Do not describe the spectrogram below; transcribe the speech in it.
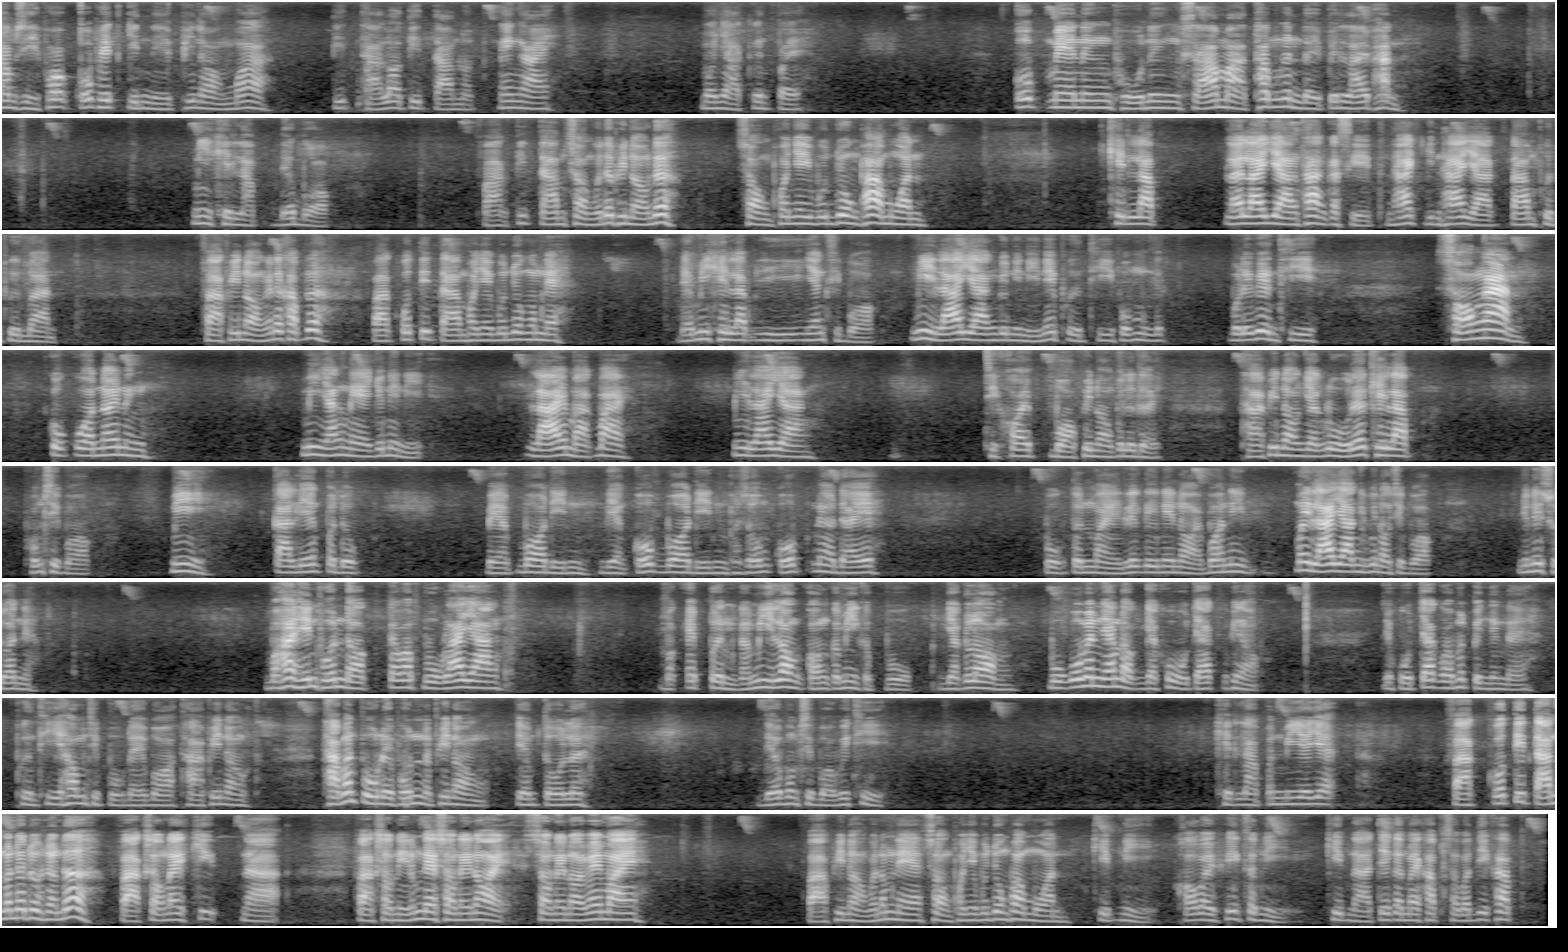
ซ้ำสิเพราะกบเฮ็ดกินนี่พี่น้องว่าติดถารอดติดตามรถง่ายๆบ่ยากเกินไปกบแม่หนึ่งผูหนึ่งสามารถทำเงินได้เป็นหลายพัน มีเคล็ดลับเดี๋ยวบอก ฝากติดตามช่องไว้เด้อพี่น้องเด้อช่องพ่อใหญ่บุญยงผ้ามวลเคล็ดลับหลายๆอย่างทางเกษตรหากินหาอยากตามพื้นพื้นบ้าน ฝากพี่น้องไว้เด้อครับเด้อฝากกดติดตามพ่อใหญ่บุญยงกำเน่ เดี๋ยวมีเคล็ดลับดียังสิบอก มีหลายอย่างอยู่นี่นี่ในพื้นที่ผมบริเวณทีสองงานกกวนน้อยหนึ่งมียังแหน่อยู่นี่นี่หลายมากมายมีหลายอย่างที่คอยบอกพี่น้องไปเรื่อยๆถ้าพี่น้องอยากรู้เรื่องเคล็ดลับ ผมสิบอก มีการเลี้ยงปลาดุกแบบบ่อดินเลี้ยงกบบ่อดิน ผสมกบแนวใดปลูกต้นใหม่เล็กๆน้อยๆบ่อนี่ไม่หลายอย่างที่พี่น้องสิบอก อยู่ในสวนเนี่ยบ่ให้เห็นผลดอกแต่ว่าปลูกหลายอย่าง บักแอปเปิลก็มีร่องกองก็มีกับปลูก อยากลองปลูกว่ามันยังดอกอยากคู่จักพี่น้องอยากคู่จักว่ามันเป็นยังไงพื้นที่เฮามันสิปลูกได้บ่ถ้าพี่น้องถ้ามันปลูกได้ผลนะพี่น้องเตรียมตัวเลย เดี๋ยวผมสิบอกวิธีเคล็ดลับมันมีเยอะแยะ ฝากกดติดตามมันด้วยพี่น้องเด้อฝากช่องในคลิปนะฝากช่องนี้น้ำแน่ช่องน้อยๆช่องน้อยๆใหม่ๆ ฝากพี่น้องไว้น้ำแน่ช่องพญบุญยงพามวลคลิปนี้ขอไว้เพียงสำนีคลิปหน้าเจอกันไหมครับ สวัสดีครับ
